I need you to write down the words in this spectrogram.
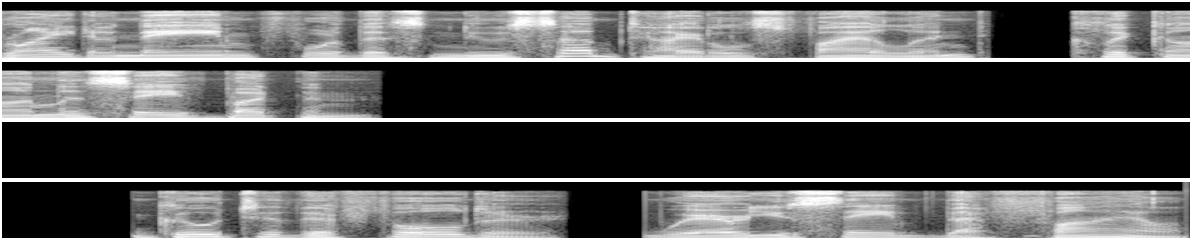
Write a name for this new subtitles file and click on the Save button. Go to the folder where you saved the file.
